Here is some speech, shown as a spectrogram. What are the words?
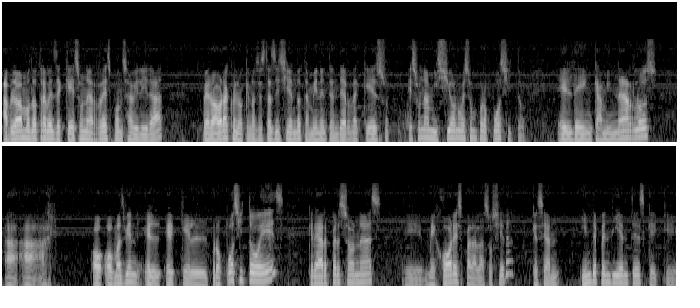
hablábamos la otra vez de que es una responsabilidad, pero ahora con lo que nos estás diciendo también entender de que es, es una misión o es un propósito, el de encaminarlos a, a- o más bien el, el que el propósito es crear personas eh, mejores para la sociedad, que sean independientes, que, que,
